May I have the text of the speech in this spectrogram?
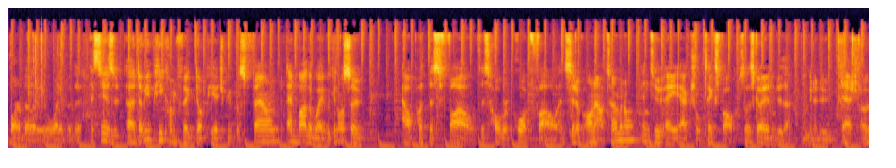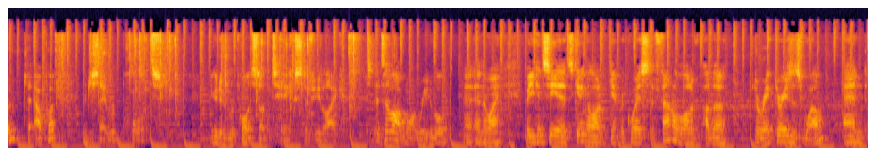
vulnerability or whatever it is. It says uh, wp-config.php was found, and by the way, we can also output this file, this whole report file, instead of on our terminal into a actual text file. So let's go ahead and do that. We're gonna do dash O to output. We just say reports. You can do reports.txt if you like. It's a lot more readable in a way, but you can see it's getting a lot of GET requests. It found a lot of other directories as well, and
